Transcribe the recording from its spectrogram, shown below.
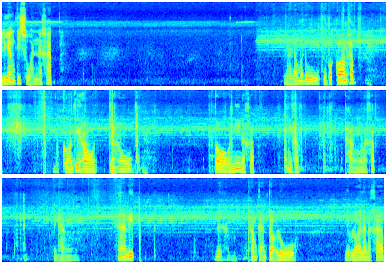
เลี้ยงที่สวนนะครับ มาเรามาดูอุปกรณ์ครับ อุปกรณ์ที่เราจะเอาต่อวันนี้นะครับ นี่ครับ ถังนะครับ เป็นถังห้าลิตร ได้ทำทำการเจาะรูเรียบร้อยแล้วนะครับ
